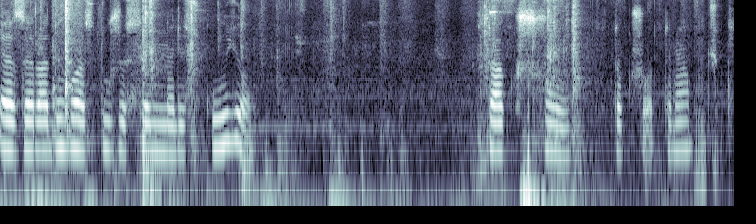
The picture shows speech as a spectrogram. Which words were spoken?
Я заради вас дуже сильно рискую. Так що, так що, тряпочки.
